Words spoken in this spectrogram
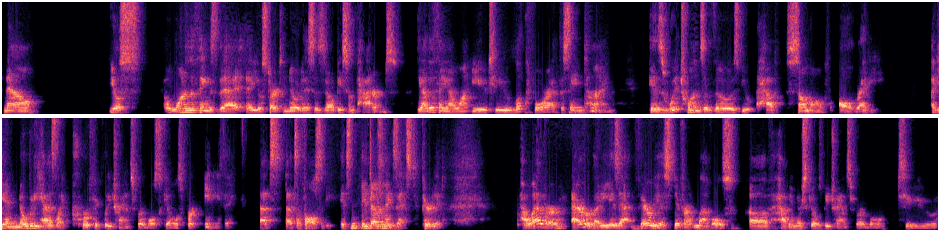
Now, you'll one of the things that uh, you'll start to notice is there'll be some patterns. The other thing I want you to look for at the same time is which ones of those you have some of already. Again, nobody has like perfectly transferable skills for anything. That's that's a falsity. It's it doesn't exist. Period. However, everybody is at various different levels of having their skills be transferable to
